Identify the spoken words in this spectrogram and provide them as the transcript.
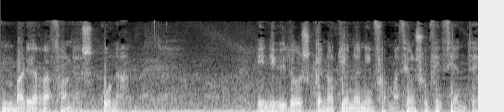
varias razones. Una, individuos que no tienen información suficiente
